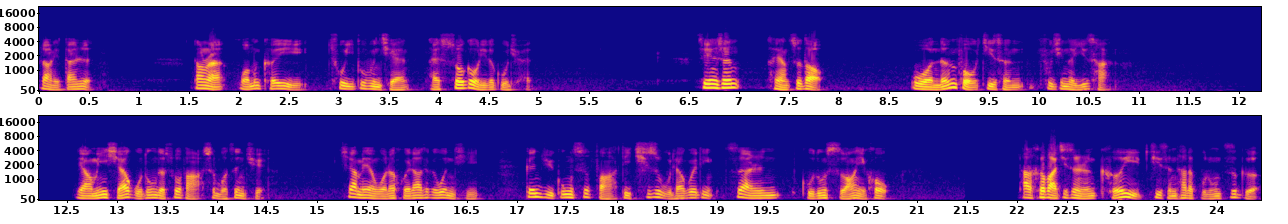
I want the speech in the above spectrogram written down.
让你担任。当然，我们可以出一部分钱来收购你的股权。郑先生他想知道，我能否继承父亲的遗产？两名小股东的说法是否正确？下面我来回答这个问题。根据公司法第七十五条规定，自然人股东死亡以后，他的合法继承人可以继承他的股东资格，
